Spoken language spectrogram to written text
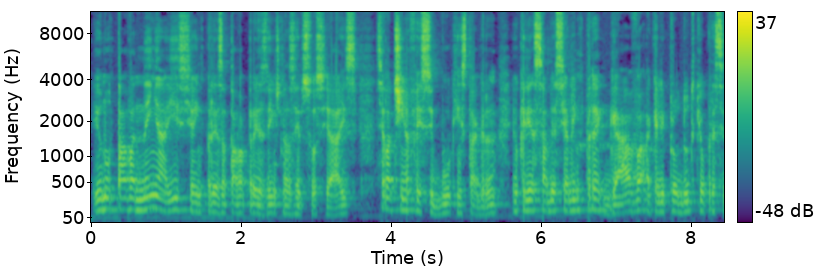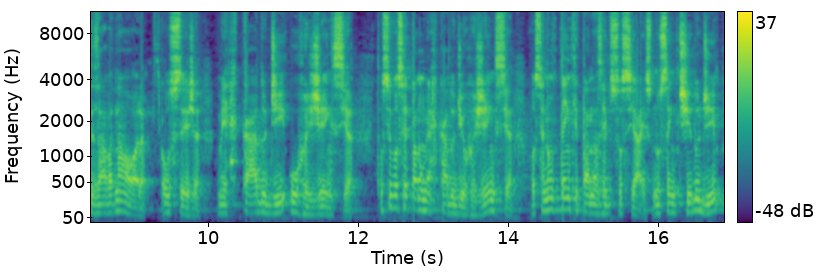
eu não estava nem aí se a empresa estava presente nas redes sociais, se ela tinha Facebook, Instagram, eu queria saber se ela entregava aquele produto que eu precisava na hora. Ou seja, mercado de urgência. Então, se você está no mercado de urgência, você não tem que estar tá nas redes sociais, no sentido de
